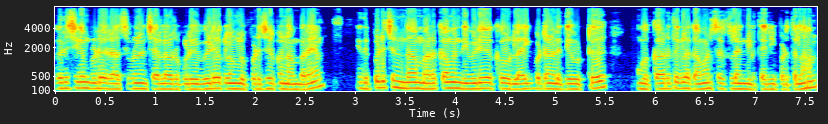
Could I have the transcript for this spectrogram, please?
விருச்சிகம் டுடே ராசிபலன் சேனல் வரக்கூடிய வீடியோக்கள் உங்களுக்கு பிடிச்சிருக்கும் நம்புறேன். இது பிடிச்சிருந்தா மறக்காம இந்த வீடியோக்கு ஒரு லைக் பட்டன் அழுத்தி விட்டு உங்க கருத்துக்களை கமெண்ட் செக்ஷன்ல எங்களுக்கு தெரியப்படுத்தலாம்.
